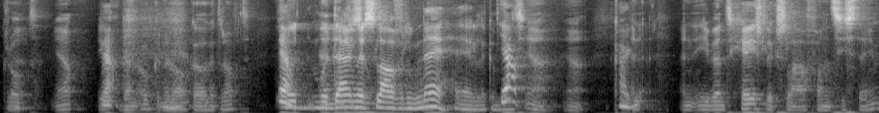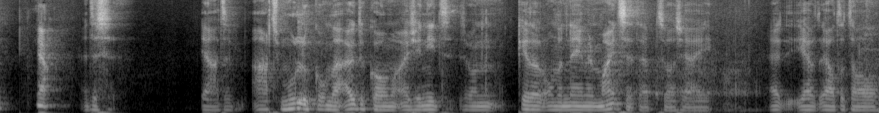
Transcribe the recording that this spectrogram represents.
Klopt, ja. Ik Ja. ben ook in de valkuil getrapt. Ja. Mo- moderne slavernij eigenlijk een Ja. beetje. Ja, ja. Kijk, En, en je bent geestelijk slaaf van het systeem. Ja. Het is, ja, het is aards moeilijk om daaruit te komen als je niet zo'n killer ondernemer mindset hebt zoals jij. Hè, Je hebt altijd al,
